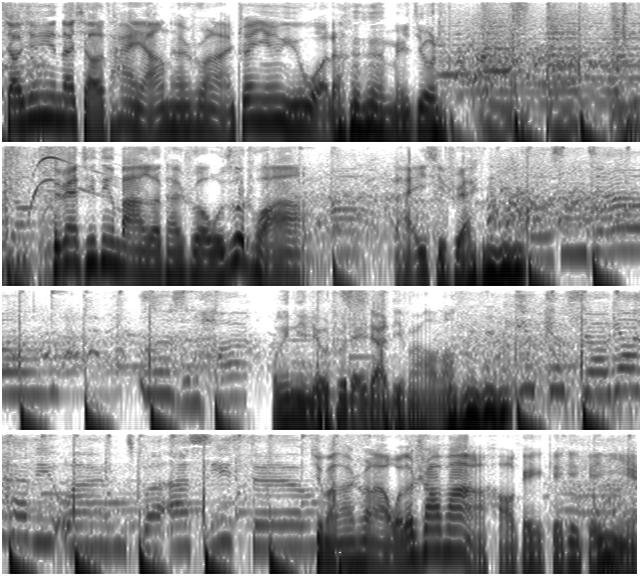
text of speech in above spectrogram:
小幸运的小太阳，他说了，专英语我的呵呵 没救了，随便听听吧哥，他说我坐床，来一起睡，我给你留出点一点地方好吗？基本他说了，我的沙发好，给给给给你。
